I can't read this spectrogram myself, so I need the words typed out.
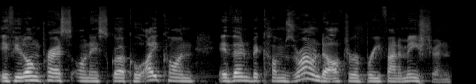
if you long press on a squircle icon, it then becomes rounder after a brief animation.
